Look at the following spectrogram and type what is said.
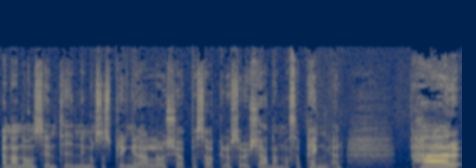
en annons i en tidning och så springer alla och köper saker och så tjänar en massa pengar. Här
